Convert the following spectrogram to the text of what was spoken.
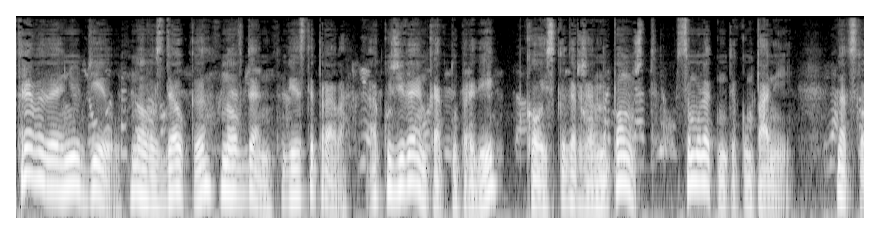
Трябва да е New Deal, нова сделка, нов ден. Вие сте права. Ако живеем както преди, кой иска държавна помощ? Самолетните компании. Над 100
